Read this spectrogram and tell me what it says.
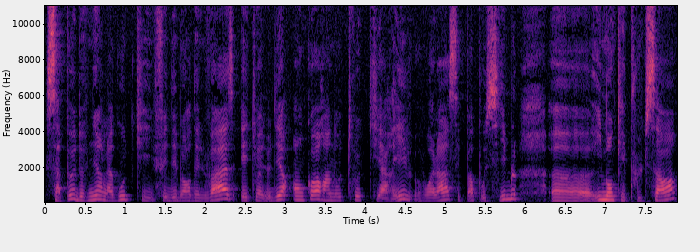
ça peut devenir la goutte qui fait déborder le vase et tu vas te dire encore un autre truc qui arrive. Voilà, c'est pas possible. Euh, il manquait plus que ça.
